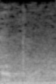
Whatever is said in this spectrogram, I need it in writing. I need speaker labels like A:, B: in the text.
A: simple.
